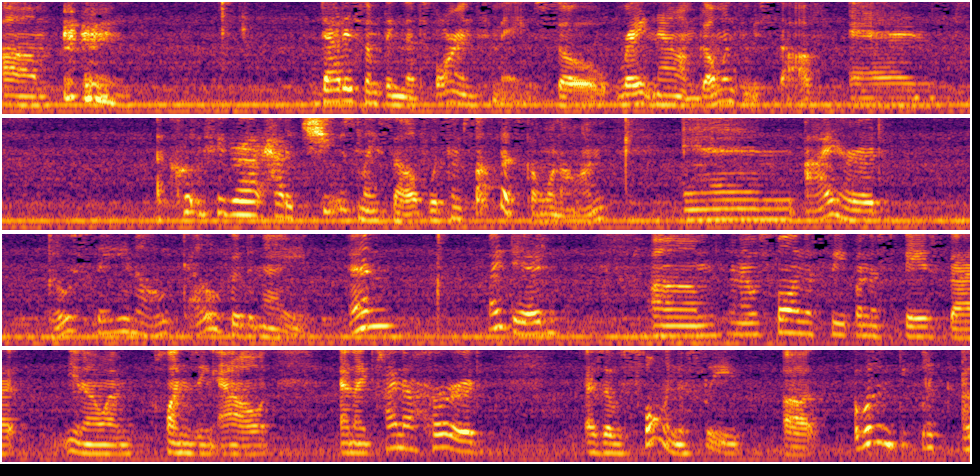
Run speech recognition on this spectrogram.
Um that is something that's foreign to me. So right now i'm going through stuff and i couldn't figure out how to choose myself with some stuff that's going on and i heard go stay in a hotel for the night and i did um and i was falling asleep in a space that you know i'm cleansing out and i kind of heard as I was falling asleep, uh, I wasn't like I,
